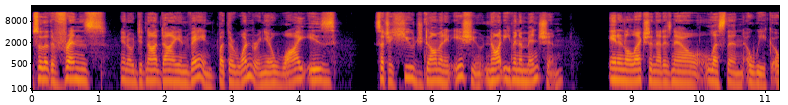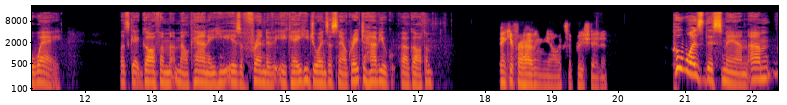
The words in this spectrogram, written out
so that their friends you know, did not die in vain. But they're wondering, you know, why is such a huge dominant issue not even a mention in an election that is now less than a week away? Let's get Gautam Malkani. He is a friend of EK. He joins us now. Great to have you, uh, Gautam. Thank you for having me, Alex. Appreciate it. Who was this man? Um,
